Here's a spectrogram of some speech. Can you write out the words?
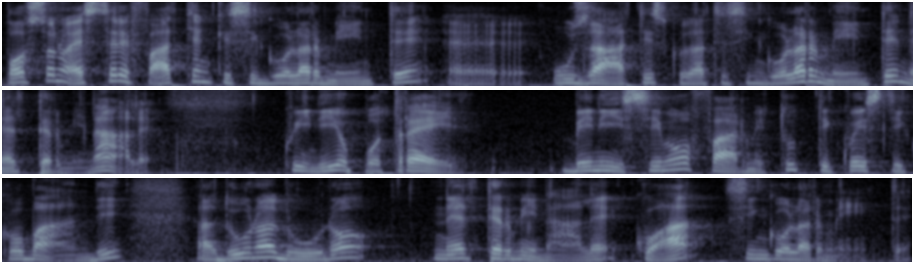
possono essere fatti anche singolarmente, eh, usati scusate, singolarmente nel terminale. Quindi io potrei benissimo farmi tutti questi comandi ad uno ad uno nel terminale qua singolarmente.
